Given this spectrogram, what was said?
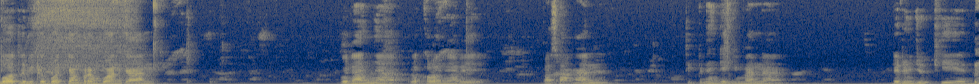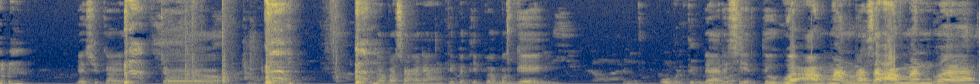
bot lebih ke bot kan perempuan kan. Gue nanya lo kalau nyari pasangan tipenya kayak gimana? Dia nunjukin dia suka cowok suka pasangan yang tipe-tipe begeng. Oh berarti dari situ gua aman rasa aman gua.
